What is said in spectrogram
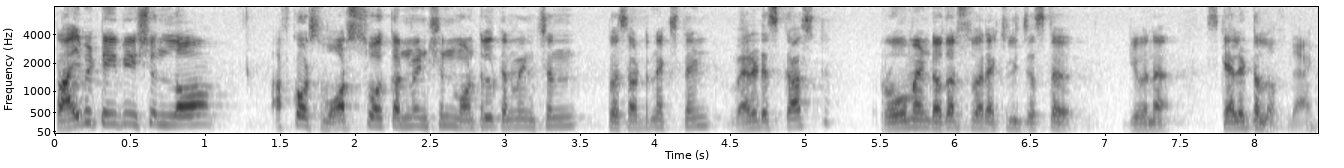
Private aviation law, of course, Warsaw Convention, Montreal Convention to a certain extent were discussed. Rome and others were actually just a, given a skeletal of that.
